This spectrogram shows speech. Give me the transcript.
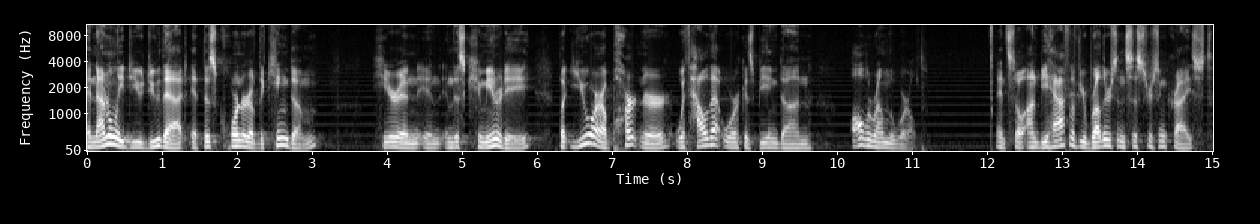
And not only do you do that at this corner of the kingdom, here in, in, in this community, but you are a partner with how that work is being done all around the world. And so, on behalf of your brothers and sisters in Christ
